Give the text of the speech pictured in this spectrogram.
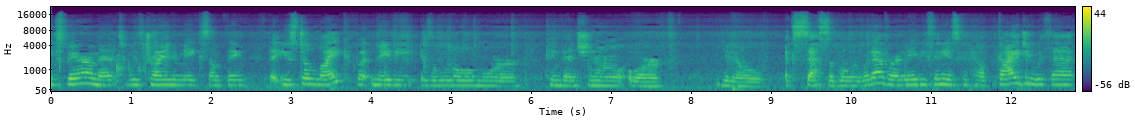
experiment with trying to make something that you still like, but maybe is a little more conventional or, you know, accessible or whatever. And maybe Phineas could help guide you with that,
